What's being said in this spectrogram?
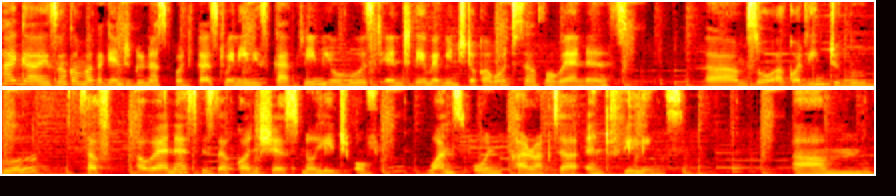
Hi guys, welcome back again to Gruna's podcast. My name is Catherine, your host, and today we are going to talk about self-awareness. Um, so, according to Google, self-awareness is the conscious knowledge of one's own character and feelings. Um,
